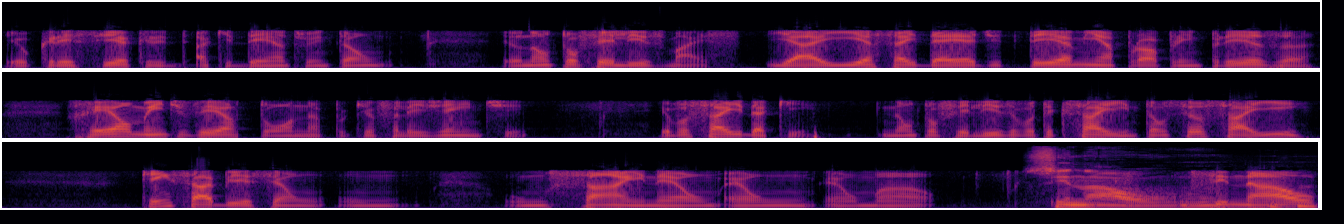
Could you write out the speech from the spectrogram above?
eu cresci aqui dentro, então eu não estou feliz mais. E aí essa ideia de ter a minha própria empresa realmente veio à tona, porque eu falei, gente, eu vou sair daqui, não estou feliz, eu vou ter que sair. Então, se eu sair, quem sabe esse é um, um, um sign, né? um, é, um, é uma... Sinal. Um né? sinal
